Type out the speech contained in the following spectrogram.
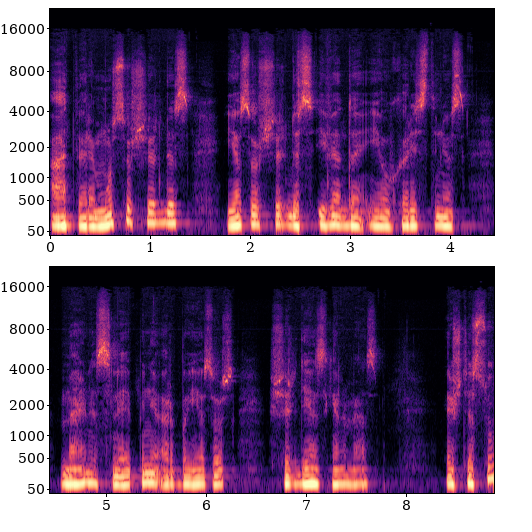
atveria mūsų širdis, Jėzaus širdis įveda į Eucharistinius meilės slėpinį arba Jėzaus širdies gelmes. Iš tiesų,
